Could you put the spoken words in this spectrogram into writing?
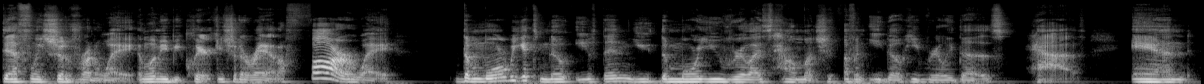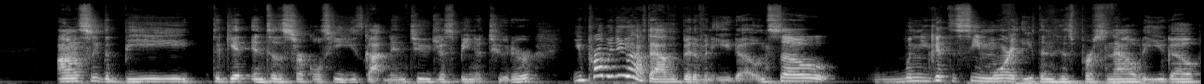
definitely should have run away, and let me be clear, he should have ran far away. The more we get to know Ethan, you the more you realize how much of an ego he really does have. And honestly, to be to get into the circles he's gotten into just being a tutor, you probably do have to have a bit of an ego. And so when you get to see more Ethan, his personality, you go,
